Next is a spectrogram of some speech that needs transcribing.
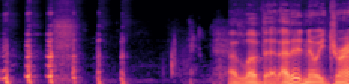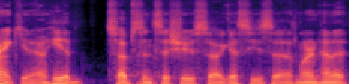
I love that. I didn't know he drank, you know. He had substance issues, so I guess he's uh, learned how to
